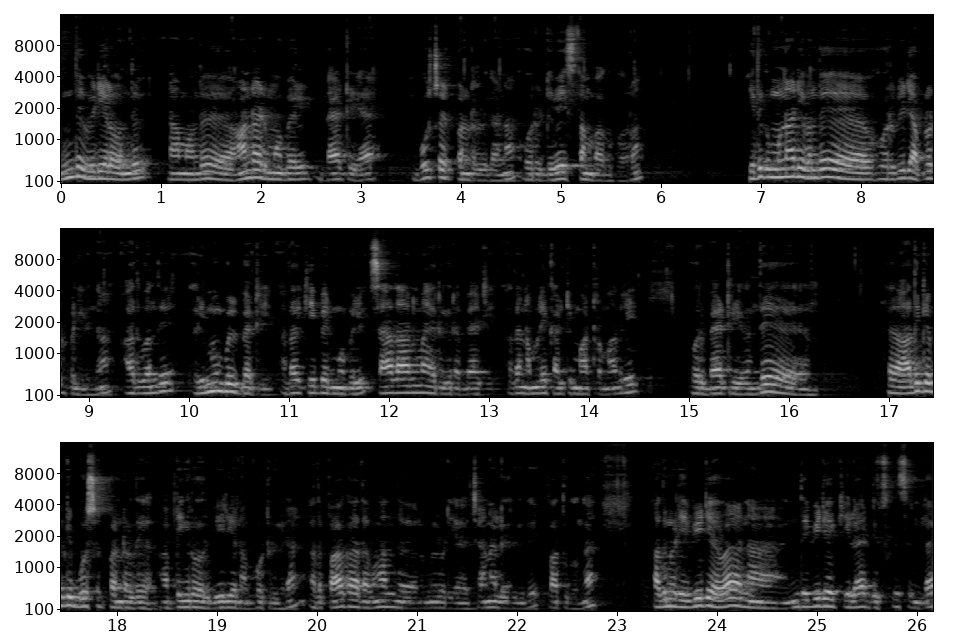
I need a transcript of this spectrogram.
இந்த வீடியோவில் வந்து நாம் வந்து ஆண்ட்ராய்டு மொபைல் பேட்டரியை பூஸ்டர் பண்ணுறதுக்கான ஒரு டிவைஸ் தான் பார்க்க போகிறோம் இதுக்கு முன்னாடி வந்து ஒரு வீடியோ அப்லோட் பண்ணியிருந்தேன். அது வந்து ரிமூவபிள் பேட்டரி அதாவது கீபேட் மொபைல் சாதாரணமாக இருக்கிற பேட்டரி அதை நம்மளே கழட்டி மாட்டுற மாதிரி ஒரு பேட்டரி வந்து அதுக்கு எப்படி பூஸ்டர் பண்ணுறது அப்படிங்கிற ஒரு வீடியோ நான் போட்டிருக்கிறேன். அதை பார்க்காதவங்க அந்த நம்மளுடைய சேனல் இருக்குது பார்த்துக்கோங்க. அதனுடைய வீடியோவை நான் இந்த வீடியோ கீழே டிஸ்கிரிப்ஷனில்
